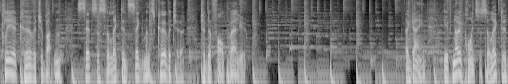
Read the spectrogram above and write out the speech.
Clear Curvature button sets the selected segment's curvature to default value. Again, if no points are selected,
